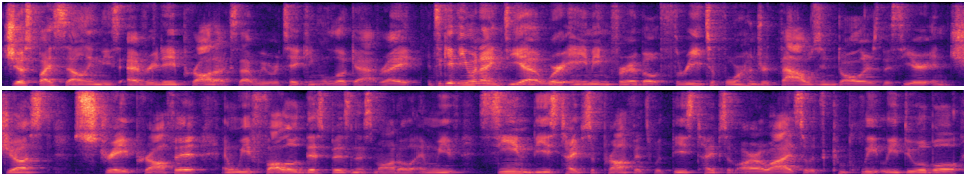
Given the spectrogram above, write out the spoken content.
just by selling these everyday products that we were taking a look at, right? And to give you an idea, we're aiming for about three to four hundred thousand dollars this year in just straight profit and we've followed this business model and we've seen these types of profits with these types of ROIs so it's completely doable.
